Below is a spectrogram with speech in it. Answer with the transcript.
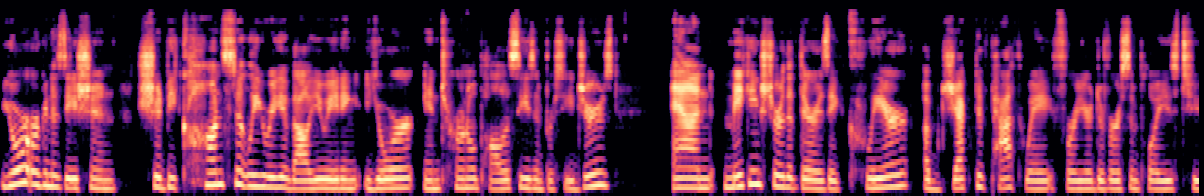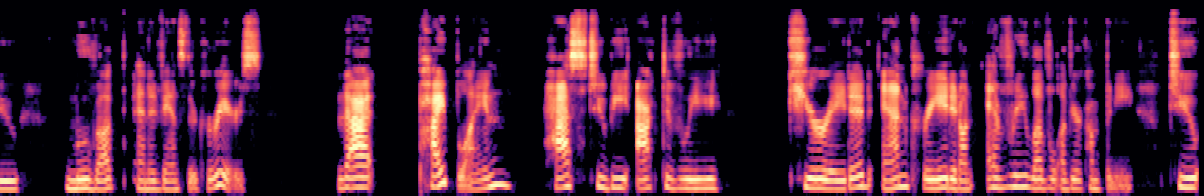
Your organization should be constantly reevaluating your internal policies and procedures and making sure that there is a clear, objective pathway for your diverse employees to move up and advance their careers. That pipeline has to be actively curated and created on every level of your company to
